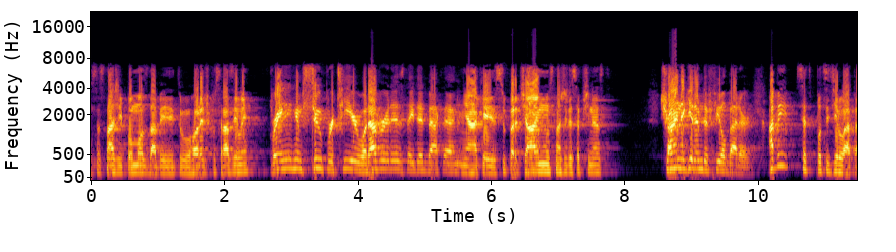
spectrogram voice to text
se snaží pomoct, aby tu horečku srazili. bringing him soup or tea or whatever it is they did back then, Nějaký super čaj mu snažili se přinést, trying to get him to feel better. aby se pocítil lépe.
